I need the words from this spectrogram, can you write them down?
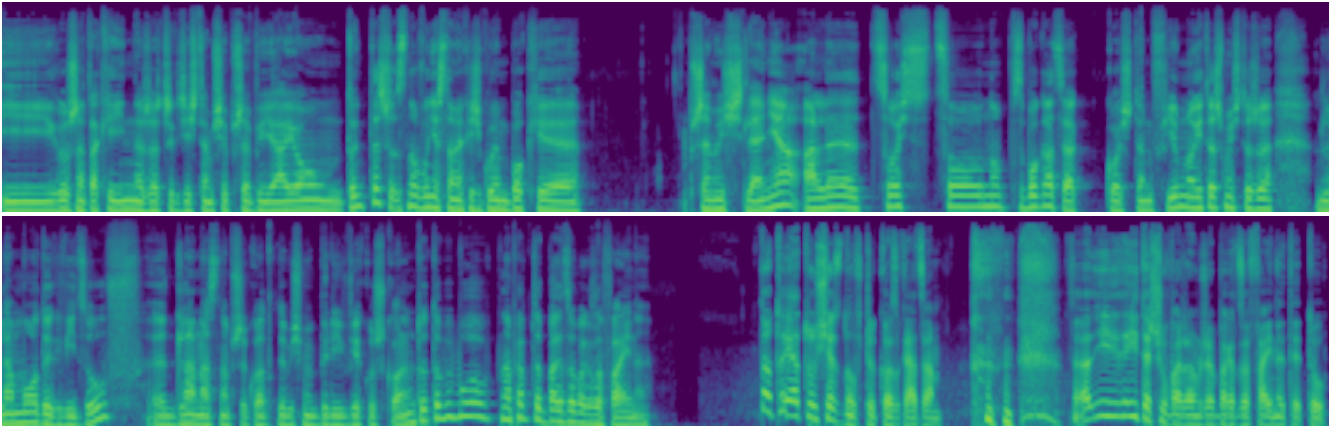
i różne takie inne rzeczy gdzieś tam się przewijają. To też znowu nie są jakieś głębokie przemyślenia, ale coś, co no, wzbogaca jakoś ten film. No i też myślę, że dla młodych widzów, dla nas na przykład, gdybyśmy byli w wieku szkolnym, to to by było naprawdę bardzo, bardzo fajne. No to ja tu się znów tylko zgadzam. I, I też uważam, że bardzo fajny tytuł.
